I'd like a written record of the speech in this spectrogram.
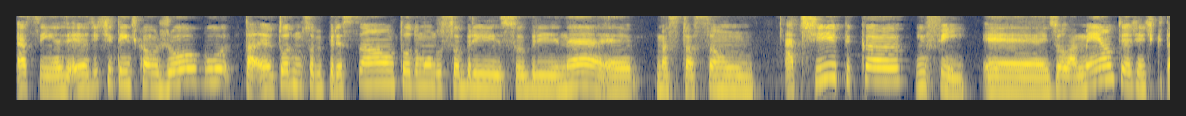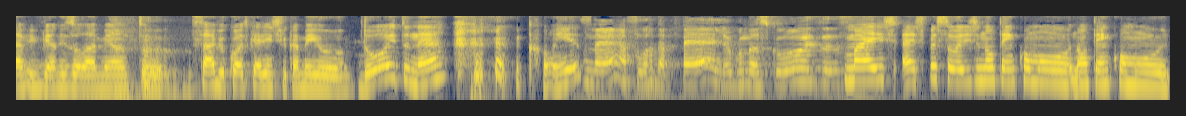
assim, a, gente entende que é um jogo, tá, é todo mundo sob pressão, todo mundo sobre, sobre né, é uma situação atípica, enfim, é, isolamento, e a gente que tá vivendo isolamento sabe o quanto que a gente fica meio doido, né? Com isso. Né? A flor da pele, algumas coisas. Mas as pessoas não tem como. Não tem como.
